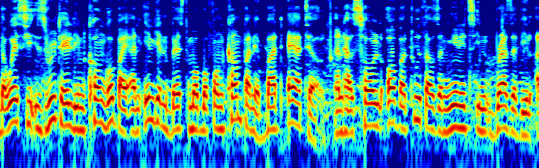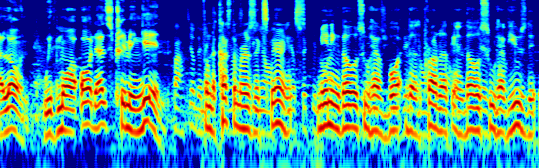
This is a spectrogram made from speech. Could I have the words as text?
The WayC is retailed in Congo by an Indian-based mobile phone company, Bharti Airtel, and has sold over 2,000 units in Brazzaville alone, with more orders streaming in. From the customer's experience, meaning those who have bought the product and those who have used it,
